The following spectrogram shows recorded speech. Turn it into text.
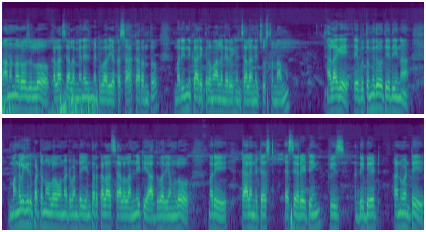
రానున్న రోజుల్లో కళాశాల మేనేజ్మెంట్ వారి యొక్క సహకారంతో మరిన్ని కార్యక్రమాలు నిర్వహించాలని చూస్తున్నాము. అలాగే రేపు తొమ్మిదవ తేదీన మంగళగిరి పట్టణంలో ఉన్నటువంటి ఇంటర్ కళాశాలలన్నిటి ఆధ్వర్యంలో మరి talent test essay writing quiz debate అటువంటి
